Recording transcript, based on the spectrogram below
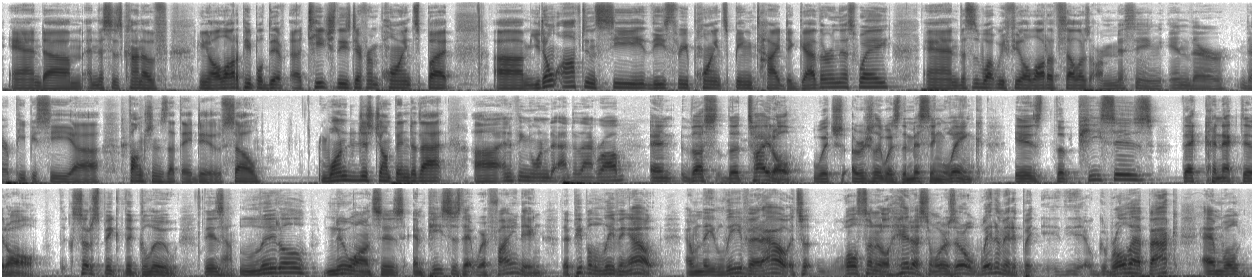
And um, and this is kind of you know a lot of people uh, teach these different points, but um, you don't often see these three points being tied together in this way. And this is what we feel a lot of sellers are missing in their their PPC uh, functions that they do. So wanted to just jump into that. Uh, anything you wanted to add to that, Rob? And thus, the title, which originally was The Missing Link, is the pieces that connect it all. So to speak, the glue. There's little nuances and pieces that we're finding that people are leaving out. And when they leave it out, it's a, all of a sudden it'll hit us and we'll say, oh, wait a minute, but uh, roll that back and we'll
